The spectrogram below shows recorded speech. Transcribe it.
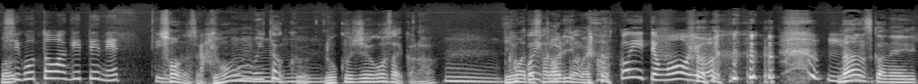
を仕事をあげてねっていうそうなんですよ。業務委託、うんうんうん。65歳から、うん。今までサラリーマンや。かっこいいかっこいいって思うよ、うなんすかね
